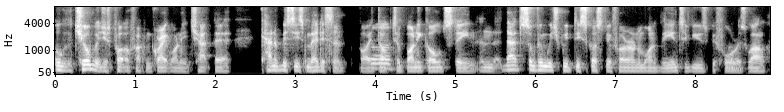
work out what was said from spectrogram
Oh, the Chilbert just put a fucking great one in chat there. Cannabis is Medicine by Mm. Dr. Bonnie Goldstein. And that's something which we've discussed with her on one of the interviews before as well.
